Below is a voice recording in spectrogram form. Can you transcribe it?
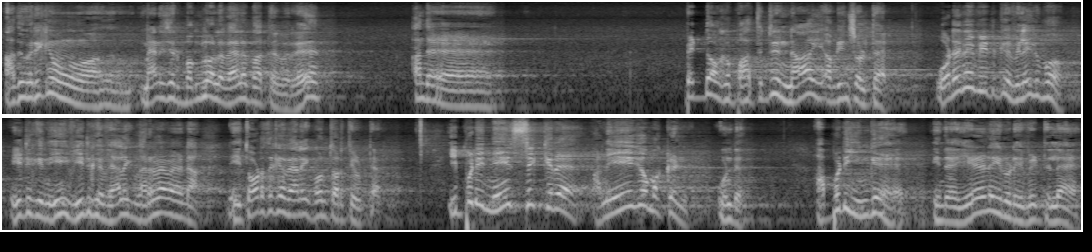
அது வரைக்கும் மேனேஜர் பங்களோவில் வேலை பார்த்தவர் அந்த பெட் டாகை பார்த்துட்டு நாய் அப்படின்னு சொல்லிட்டார். உடனே வீட்டுக்கு விலைக்கு போ. வீட்டுக்கு நீ வீட்டுக்கு வேலைக்கு வரவே வேண்டாம். நீ தோட்டத்துக்கே வேலைக்கு போன்னு துரத்தி விட்டார். இப்படி நேசிக்கிற அநேக மக்கள் உண்டு. அப்படி இங்கே இந்த ஏழையினுடைய வீட்டில்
